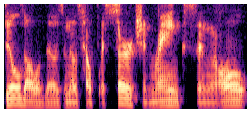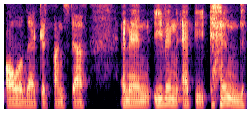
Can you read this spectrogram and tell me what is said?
build all of those, and those help with search and ranks and all all of that good fun stuff. And then even at the end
